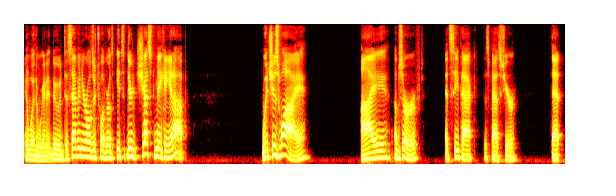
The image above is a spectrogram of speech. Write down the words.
and whether we're going to do it to 7-year-olds or 12-year-olds it's they're just making it up. Which is why I observed at CPAC this past year that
